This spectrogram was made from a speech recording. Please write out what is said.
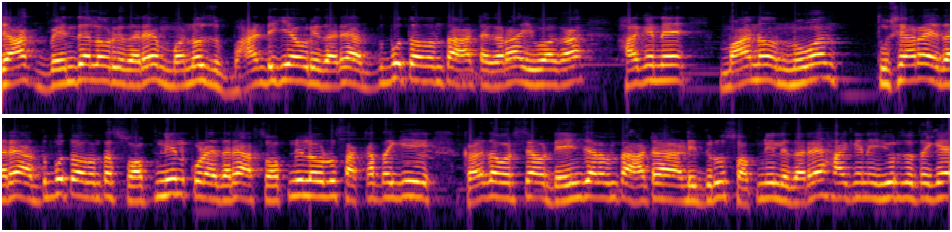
ಜಾಕ್ ಬೆಂದೆಲ್ ಅವರಿದ್ದಾರೆ ಮನೋಜ್ ಭಾಂಡಿಗೆ ಅವರಿದ್ದಾರೆ ಅದ್ಭುತವಾದಂಥ ಆಟಗಾರ ಇವಾಗ ಹಾಗೆಯೇ ಮಾನವ್ ನುವನ್ ತುಷಾರ ಇದ್ದಾರೆ ಅದ್ಭುತವಾದಂಥ ಸ್ವಪ್ನಿಲ್ ಕೂಡ ಇದ್ದಾರೆ. ಆ ಸ್ವಪ್ನಿಲ್ ಅವರು ಸಖತ್ತಾಗಿ ಕಳೆದ ವರ್ಷ ಡೇಂಜರ್ ಅಂತ ಆಟ ಆಡಿದ್ರು, ಸ್ವಪ್ನಿಲ್ ಇದ್ದಾರೆ. ಹಾಗೆಯೇ ಇವ್ರ ಜೊತೆಗೆ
